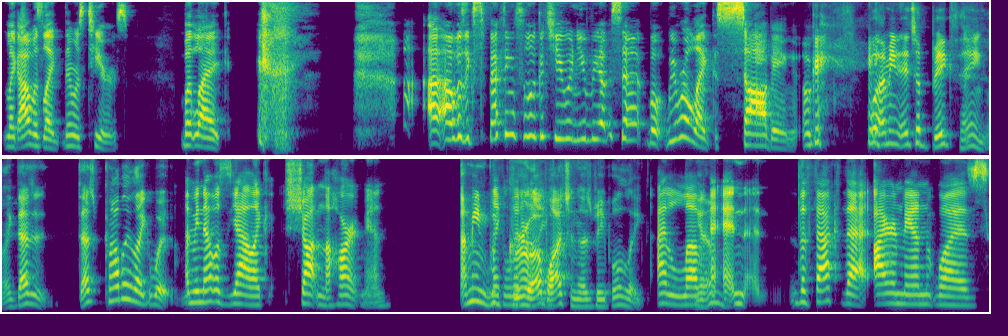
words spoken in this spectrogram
Like, I was like, there was tears, but like, I, I was expecting to look at you and you'd be upset, but we were like sobbing. Okay. well, I mean, it's a big thing. Like that's that's probably like what I mean, that was yeah, like shot in the heart, man. I mean. We Like, grew literally. up watching those people. Like I love You know? and uh, the fact that Iron Man was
